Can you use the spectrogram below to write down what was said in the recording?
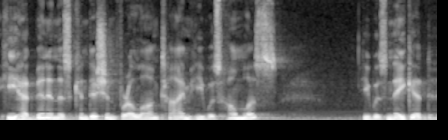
He had been in this condition for a long time. He was homeless, he was naked,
